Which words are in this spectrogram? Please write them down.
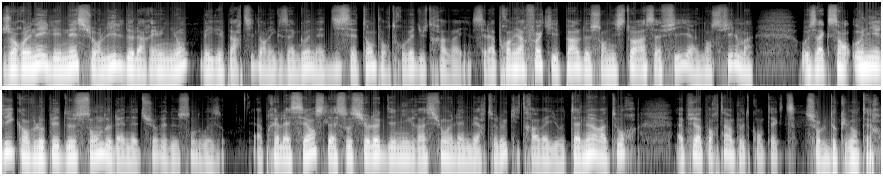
Jean René, il est né sur l'île de la Réunion, mais il est parti dans l'Hexagone à 17 ans pour trouver du travail. C'est la première fois qu'il parle de son histoire à sa fille dans ce film, aux accents oniriques enveloppés de sons de la nature et de sons d'oiseaux. Après la séance, la sociologue des migrations Hélène Bertheleux, qui travaille au Tanner à Tours, a pu apporter un peu de contexte sur le documentaire.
